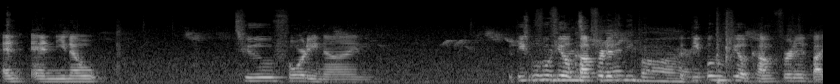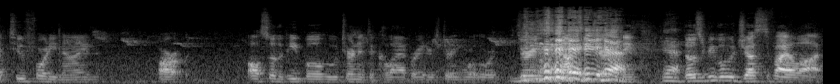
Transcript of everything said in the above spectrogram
and and you know, two forty nine. The people who feel 249 comforted. The people who feel comforted by 249 are also the people who turn into collaborators during World War during Nazi Yeah, Germany. yeah. Those are people who justify a lot,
